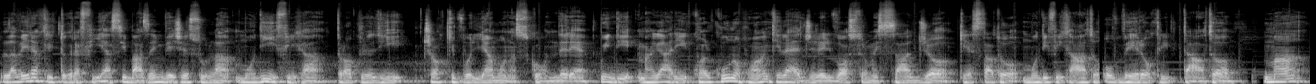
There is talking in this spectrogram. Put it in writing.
La vera crittografia si basa invece sulla modifica proprio di ciò che vogliamo nascondere. Quindi magari qualcuno può anche leggere il vostro messaggio che è stato modificato, ovvero criptato, ma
